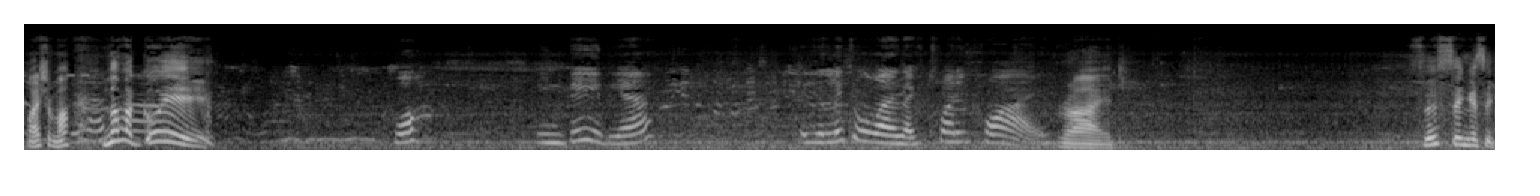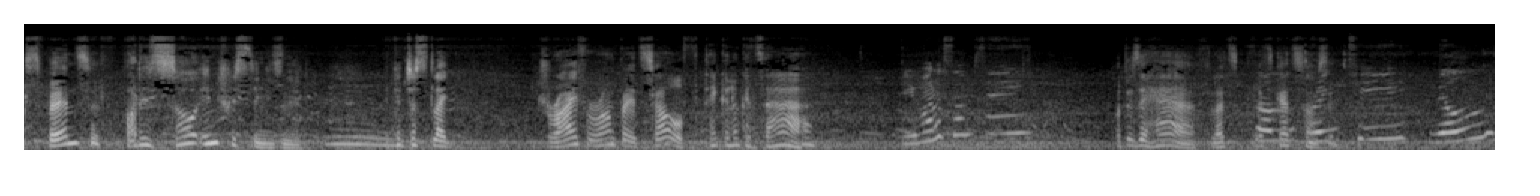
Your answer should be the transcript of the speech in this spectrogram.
Why should ma? No ma. Well, indeed, yeah. It's a little one, like 20 kwai. Right. This thing is expensive, but it's so interesting, isn't it? Mm. It can just like drive around by itself. Take a look at that. Do you want something? What does it have? Let's let's get Some something. Green tea, milk.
